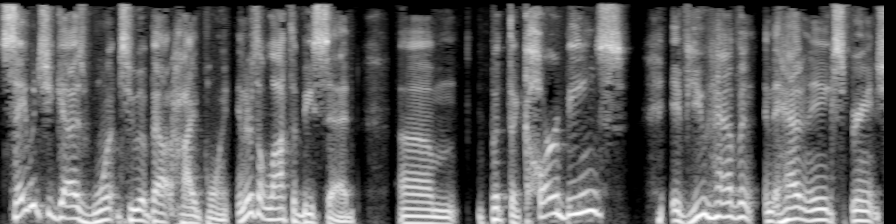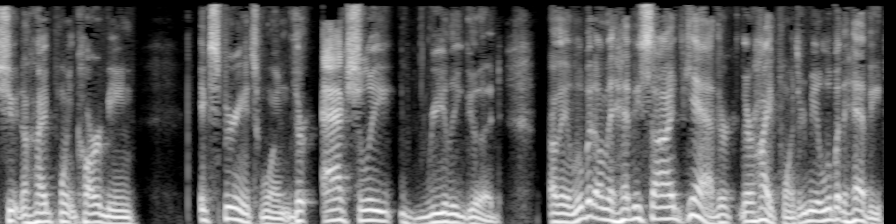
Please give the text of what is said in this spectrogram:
Say what you guys want to about Hi-Point, and there's a lot to be said. Um, but the carbines, if you haven't and had any experience shooting a Hi-Point carbine, experience one. They're actually really good. Are they a little bit on the heavy side? Yeah, they're they're Hi-Point. They're gonna be a little bit heavy,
